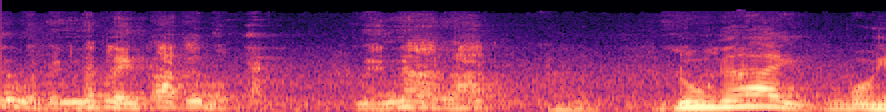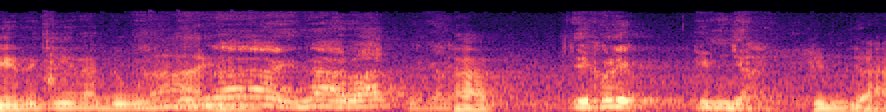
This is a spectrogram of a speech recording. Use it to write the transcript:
ถ้าเกิดเป็นนักเลงพระก็บอกแหมน่ารักดูง่าย ผมเห็นเมื่อกี้นะดูง่ายดูง่ายน่ารักนะครับครับ นี่เขาเรียกพิมพ์ใหญ่ พิมพ์ใหญ่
